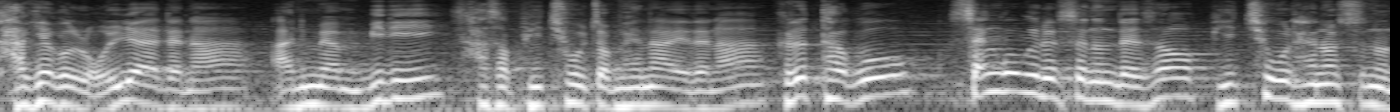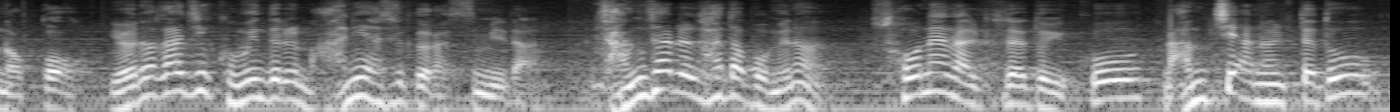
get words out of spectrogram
가격을 올려야 되나 아니면 미리 사서 비축을 좀 해놔야 되나? 그렇다고 생고기를 쓰는 데서 비축을 해놓을 수는 없고 여러 가지 고민들을 많이 하실 것 같습니다. 장사를 하다 보면은 손해 날 때도 있고 남지 않을 때도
